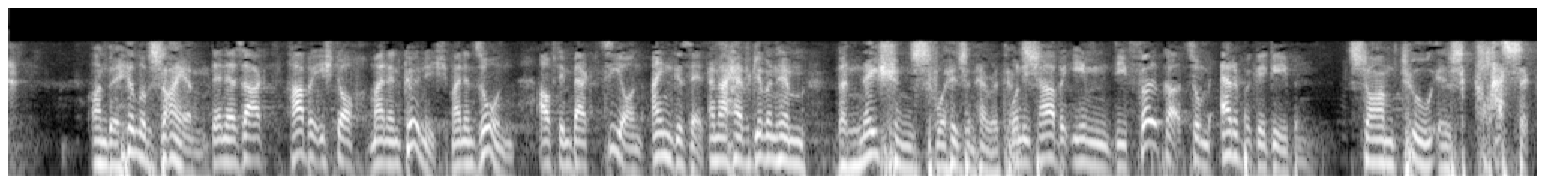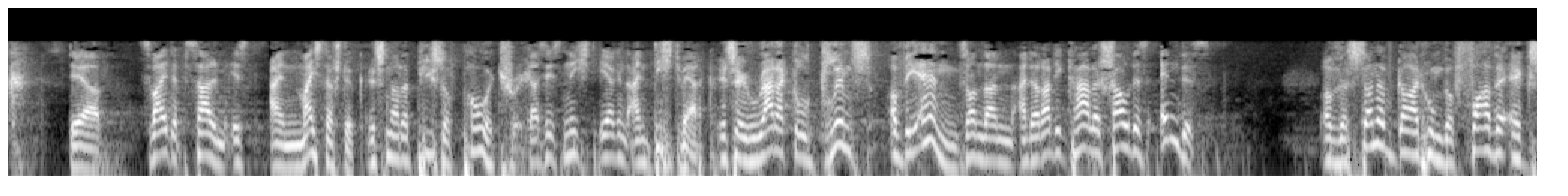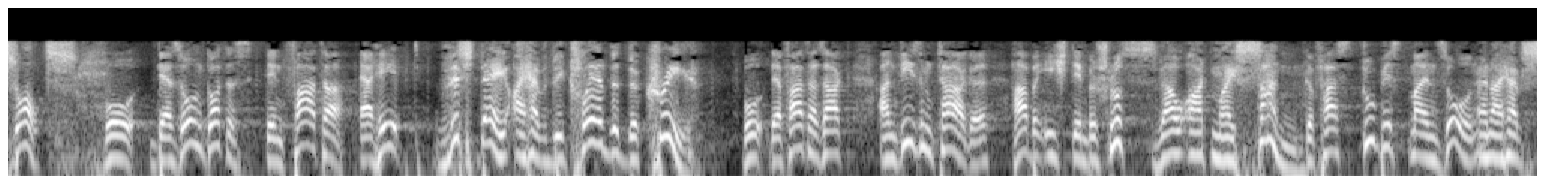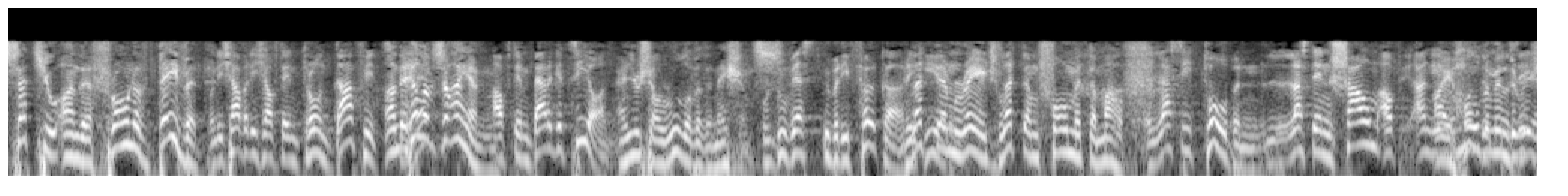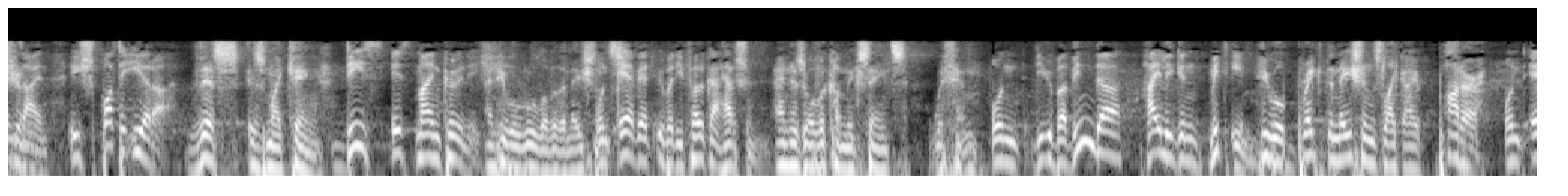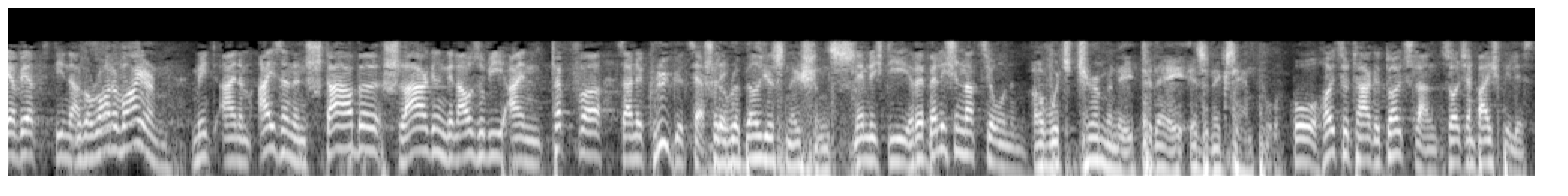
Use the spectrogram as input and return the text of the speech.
on the hill of Zion. Denn er sagt, habe ich doch meinen König, meinen Sohn, auf dem Berg Zion eingesetzt. And I have given him the nations for his inheritance. Und ich habe ihm die Völker zum Erbe gegeben. Psalm 2 is classic. Der zweite Psalm ist ein Meisterstück. It's not a piece of poetry. Das ist nicht irgendein Dichtwerk, It's a radical glimpse of the end sondern eine radikale Schau des Endes, of the Son of God whom the Father exalts. wo der Sohn Gottes den Vater erhebt. This day I have declared the decree wo der Vater sagt, an diesem Tage habe ich den Beschluss Thou art my son, gefasst, du bist mein Sohn and I have set you on the throne of David, und ich habe dich auf den Thron Davids on the hill of Zion, auf dem Berge Zion and you shall rule over the nations. und du wirst über die Völker Let them regieren. rage, let them foam at the mouth. Lass sie toben, lass den Schaum auf, an I ihrem hold them in derision. sein. Ich spotte ihrer. This is my king, Dies ist mein König and he will rule over the nations, und er wird über die Völker herrschen and his overcoming saints with him. und die Überwinder Heiligen mit ihm. He will break the nations like a potter Und er wird die Nationen iron. mit einem eisernen Stabe schlagen, genauso wie ein Töpfer seine Krüge The zerschlägt. rebellious nations, Nämlich die rebellischen Nationen, of which Germany today is an example. wo heutzutage Deutschland solch ein Beispiel ist.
